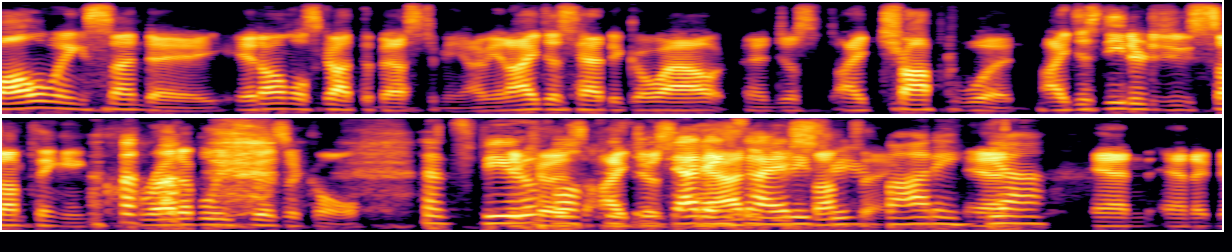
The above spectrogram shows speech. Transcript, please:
following Sunday, it almost got the best of me. I mean, I just had to go out and just I chopped wood. I just needed to do something incredibly physical That's beautiful. because I just had to do anxiety for your something. body. And- yeah. and and it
